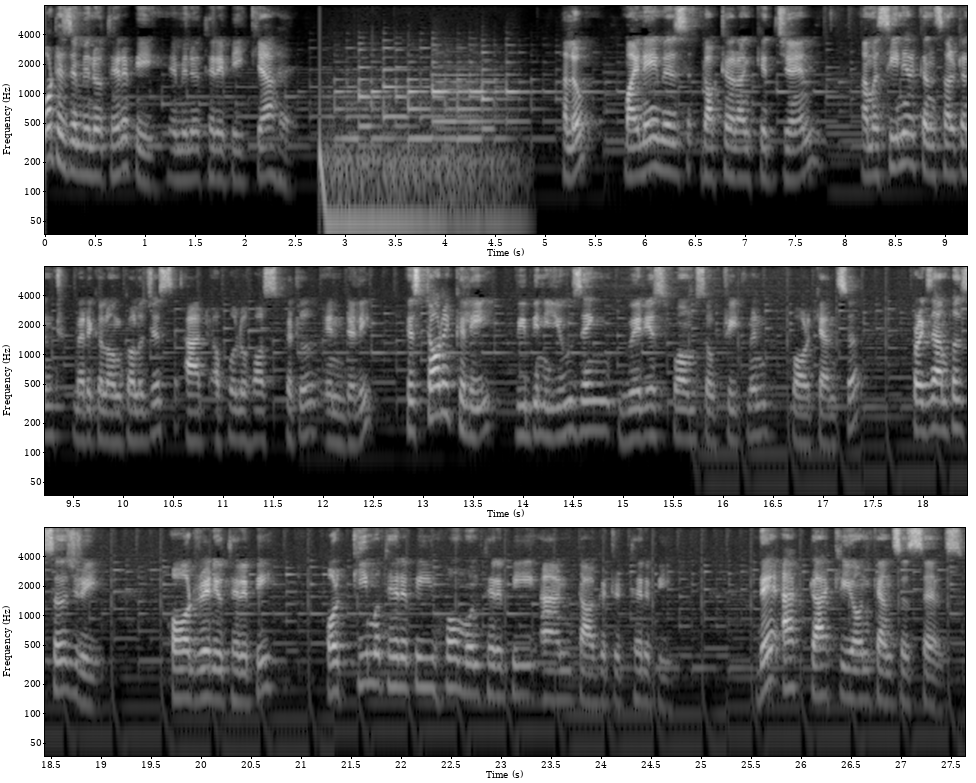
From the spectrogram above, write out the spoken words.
What is immunotherapy? Immunotherapy kya hai? Hello, my name is Dr. Ankit Jain. I'm a senior consultant medical oncologist at Apollo Hospital in Delhi. Historically, we've been using various forms of treatment for cancer, for example, surgery or radiotherapy or chemotherapy, hormone therapy and targeted therapy. They act directly on cancer cells.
